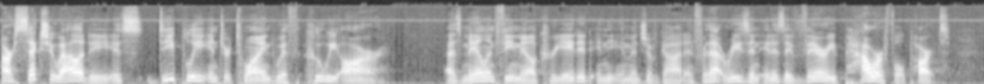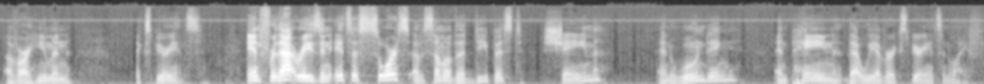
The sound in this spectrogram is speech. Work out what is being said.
our sexuality is deeply intertwined with who we are as male and female created in the image of God. And for that reason, it is a very powerful part of our human experience. And for that reason, it's a source of some of the deepest shame and wounding and pain that we ever experience in life.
